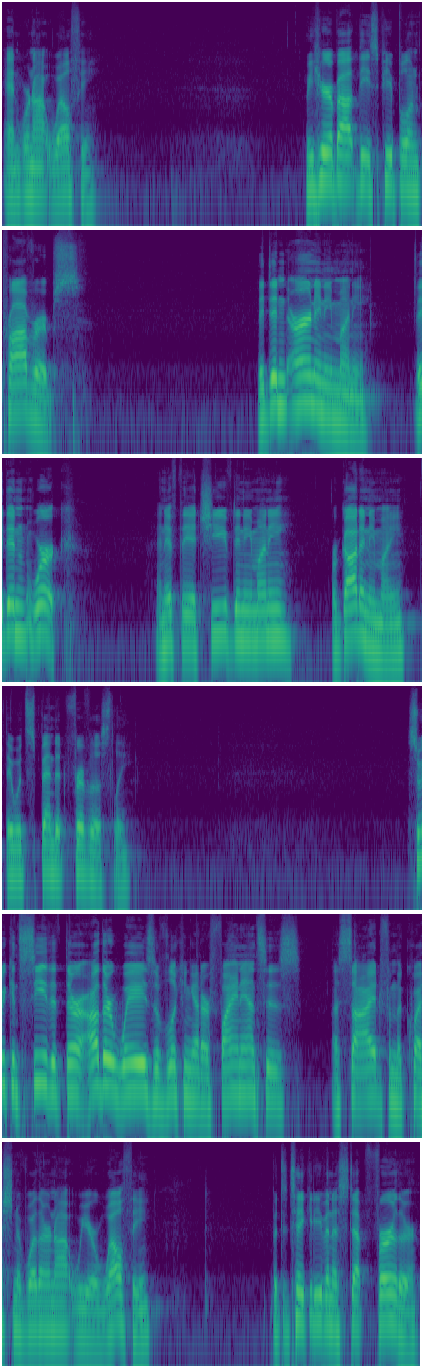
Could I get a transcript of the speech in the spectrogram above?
and were not wealthy. We hear about these people in Proverbs. They didn't earn any money, they didn't work. And if they achieved any money or got any money, they would spend it frivolously. So we can see that there are other ways of looking at our finances aside from the question of whether or not we are wealthy. But to take it even a step further,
